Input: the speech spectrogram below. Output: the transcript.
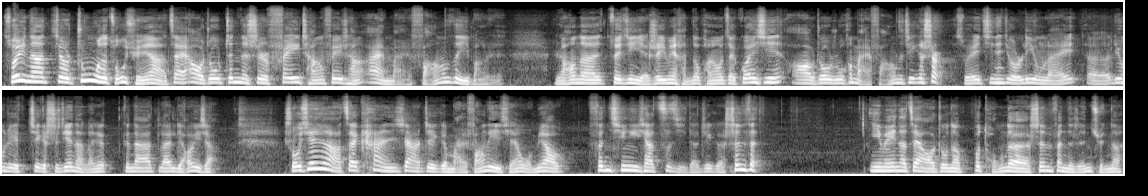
所以呢，就是中国的族群啊，在澳洲真的是非常非常爱买房子的一帮人。然后呢，最近也是因为很多朋友在关心澳洲如何买房子这个事儿，所以今天就是利用来呃利用这个这个时间呢，来跟大家来聊一下。首先啊，在看一下这个买房子以前，我们要分清一下自己的这个身份，因为呢，在澳洲呢，不同的身份的人群呢，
